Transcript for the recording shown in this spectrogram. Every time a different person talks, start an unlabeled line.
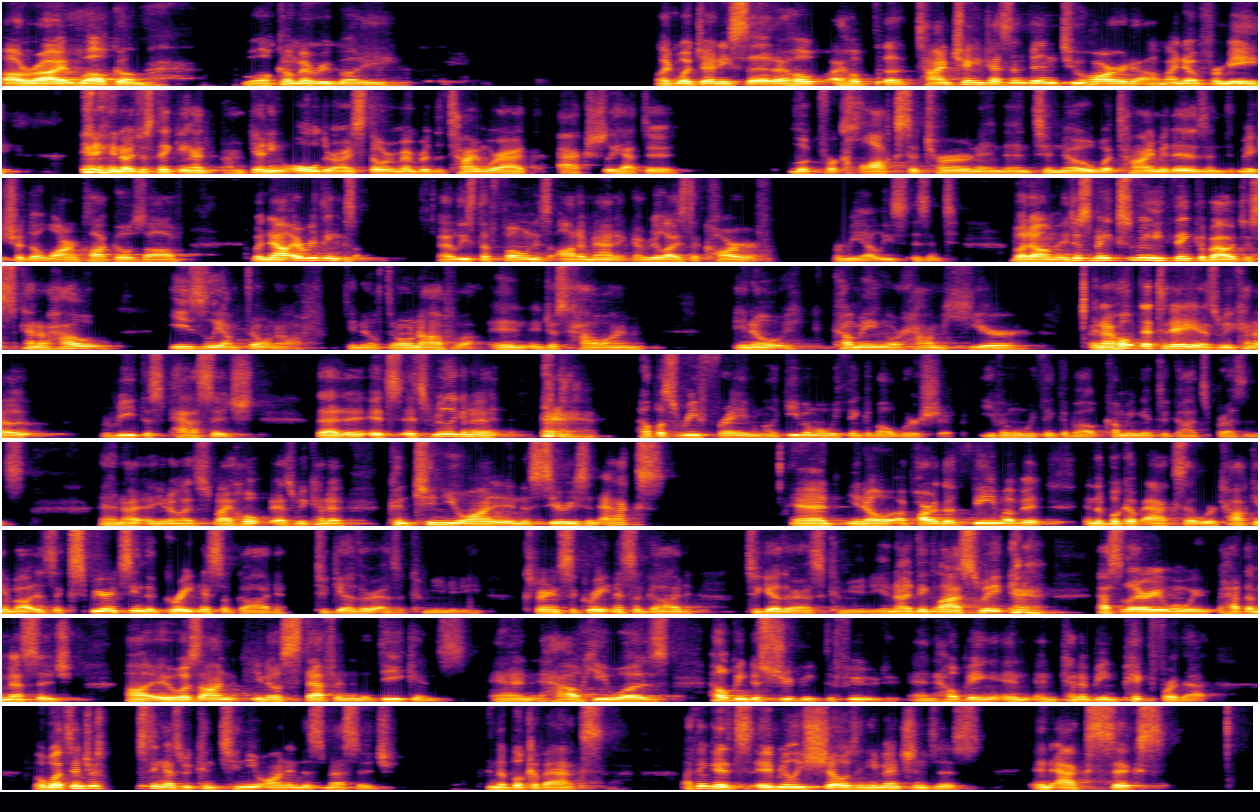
All right, welcome. Welcome everybody. Like what Jenny said, I hope I hope the time change hasn't been too hard. Um, I know for me, you know, just thinking I, I'm getting older, I still remember the time where I actually had to look for clocks to turn and then to know what time it is and make sure the alarm clock goes off. But now everything is, at least the phone is automatic. I realize the car, for me at least, isn't. But um, it just makes me think about just kind of how easily I'm thrown off, you know, thrown off in, in just how I'm, you know, coming or how I'm here. And I hope that today, as we kind of read this passage, that it's it's really going to help us reframe, like even when we think about worship, even when we think about coming into God's presence. And I, you know, it's my hope as we kind of continue on in the series in Acts. And, you know, a part of the theme of it in the book of Acts that we're talking about is experiencing the greatness of God together as a community, experience the greatness of God together as a community. And I think last week, Pastor Larry, when we had the message, uh, it was on, you know, Stephen and the deacons and how he was helping distribute the food and helping and, and kind of being picked for that. But what's interesting as we continue on in this message in the book of Acts, I think it's it really shows, and he mentions this in Acts 6,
